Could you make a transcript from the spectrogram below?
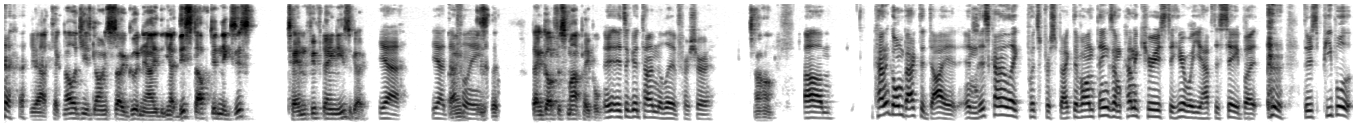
Yeah, technology is going so good now. You know, this stuff didn't exist 10, 15 years ago. yeah. Yeah, definitely. Thank God for smart people. It's a good time to live for sure. Uh-huh. Um, kind of going back to diet, and this kind of like puts perspective on things. I'm kind of curious to hear what you have to say, but there's people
